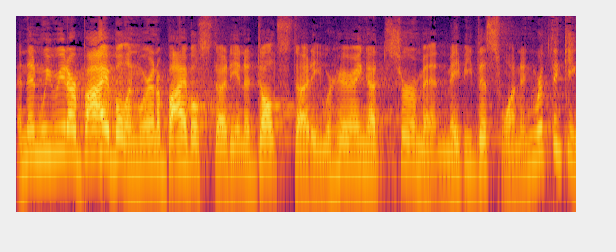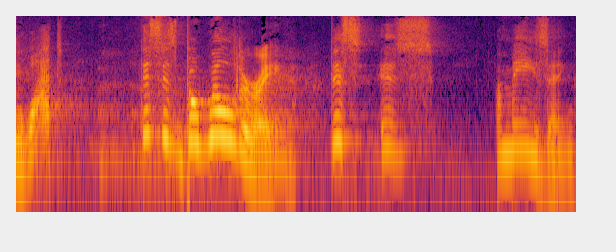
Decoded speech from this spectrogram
And then we read our Bible and we're in a Bible study, an adult study. We're hearing a sermon, maybe this one, and we're thinking, what? This is bewildering. This is amazing.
